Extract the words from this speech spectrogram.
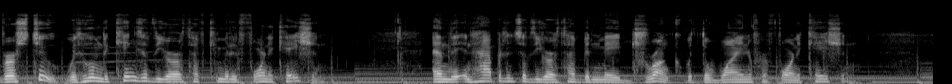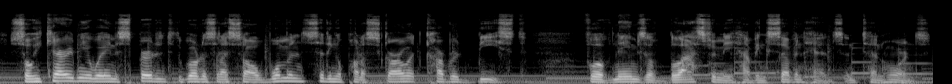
Verse 2 With whom the kings of the earth have committed fornication, and the inhabitants of the earth have been made drunk with the wine of her fornication. So he carried me away in the spirit into the wilderness, and I saw a woman sitting upon a scarlet covered beast, full of names of blasphemy, having seven heads and ten horns.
